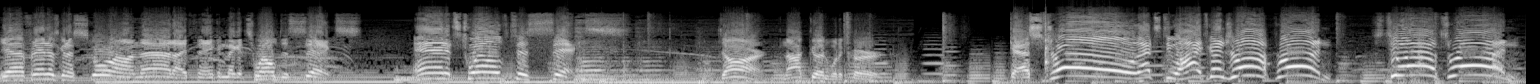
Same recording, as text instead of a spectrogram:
Yeah, Fernando's to score on that, I think, and make it 12 to 6. And it's 12 to 6. Darn, not good what occurred. Castro! That's too high. It's to drop. Run! It's two outs. Run!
